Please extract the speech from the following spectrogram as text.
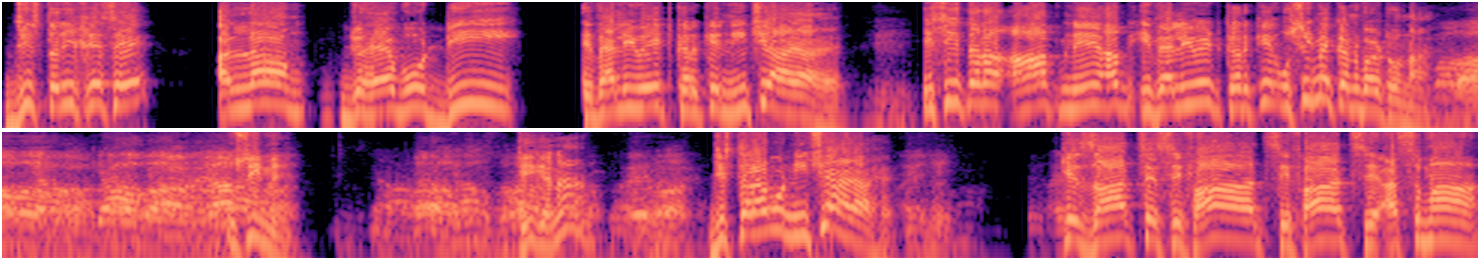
جس طریقے سے اللہ جو ہے وہ ڈی ایویلویٹ کر کے نیچے آیا ہے۔ اسی طرح آپ نے اب ایویلویٹ کر کے اسی میں کنورٹ ہونا ہے۔ اسی میں۔ ٹھیک ہے نا؟ جس طرح وہ نیچے آیا ہے۔ کہ ذات سے صفات صفات سے اسما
